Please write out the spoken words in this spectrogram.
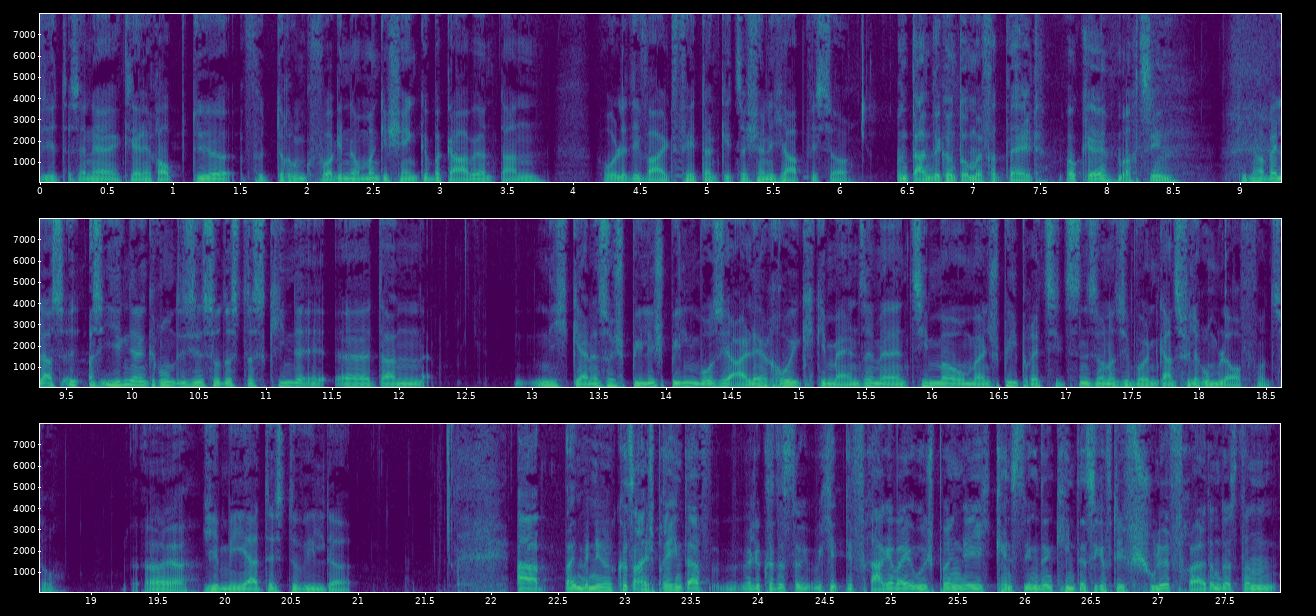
wird also eine kleine Raubtürfütterung vorgenommen, Geschenkübergabe und dann hole die Waldfee, dann geht's wahrscheinlich ab wie Sau. Und dann die Kondome verteilt. Okay, macht Sinn. Genau, weil aus, aus irgendeinem Grund ist es so, dass das Kinder äh, dann nicht gerne so Spiele spielen, wo sie alle ruhig gemeinsam in einem Zimmer um ein Spielbrett sitzen, sondern sie wollen ganz viel rumlaufen und so. Ah ja. Je mehr, desto wilder. Ah, wenn ich noch kurz ansprechen darf, weil du gesagt hast, die Frage war ja ursprünglich, kennst du irgendein Kind, das sich auf die Schule freut und das dann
